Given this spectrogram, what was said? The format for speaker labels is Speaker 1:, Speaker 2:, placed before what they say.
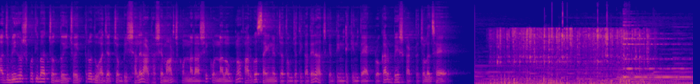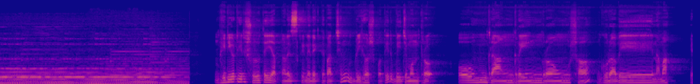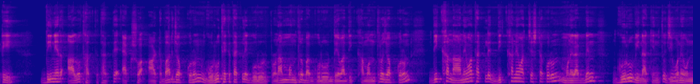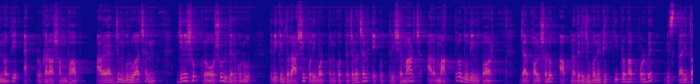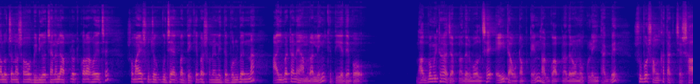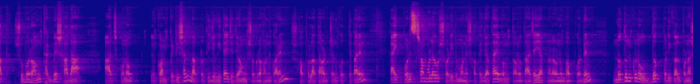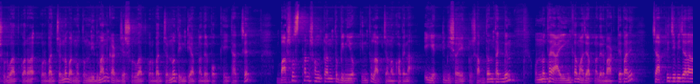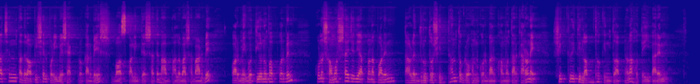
Speaker 1: আজ বৃহস্পতিবার চোদ্দই চৈত্র দু হাজার চব্বিশ সালের আঠাশে মার্চ, কন্যা রাশি, কন্যা লগ্ন, ভার্গ সাইনের জাতক জাতিকাদের আজকের দিনটি কিন্তু এক প্রকার বেশ কাটতে চলেছে। ভিডিওটির শুরুতেই আপনারা স্ক্রিনে দেখতে পাচ্ছেন বৃহস্পতির বীজ মন্ত্র। ওম গ্রাং গ্রিং গ্রং স গুরাবে নামা। এটি দিনের আলো থাকতে থাকতে একশো বার জপ করুন, গুরু থেকে থাকলে গুরুর প্রণাম মন্ত্র বা গুরুর দেওয়া দীক্ষা মন্ত্র জপ করুন। দীক্ষা না নেওয়া থাকলে দীক্ষা নেওয়ার চেষ্টা করুন। মনে রাখবেন, গুরু বিনা কিন্তু জীবনে উন্নতি এক প্রকার অসম্ভব। আরও একজন গুরু আছেন, যিনি শুক্র অসুরদের গুরু। তিনি কিন্তু রাশি পরিবর্তন করতে চলেছেন একত্রিশে মার্চ আর মাত্র দুদিন পর। যার ফলস্বরূপ আপনাদের জীবনে ঠিক কী প্রভাব পড়বে? বিস্তারিত আলোচনা সহ ভিডিও চ্যানেলে আপলোড করা হয়েছে। সময়ে সুযোগ বুঝে একবার দেখে বা শুনে নিতে ভুলবেন না। আই বাটনে আমরা লিংক দিয়ে দেব। ভাগ্য মিটার আজ আপনাদের বলছে এইট আউট অফ টেন ভাগ্য আপনাদের অনুকূলেই থাকবে। শুভ সংখ্যা থাকছে সাত, শুভ রং থাকবে সাদা। আজ কোনো কম্পিটিশন বা প্রতিযোগিতায় যদি অংশগ্রহণ করেন, সফলতা অর্জন করতে পারেন। কায়িক পরিশ্রম হলেও শরীর মনে সতেজতা এবং তরতাজাই আপনারা অনুভব করবেন। নতুন কোনো উদ্যোগ পরিকল্পনা শুরুয়াত করা, করবার জন্য বা নতুন নির্মাণ কার্যের শুরুয়াত করবার জন্য দিনটি আপনাদের পক্ষেই থাকছে। বাসস্থান সংক্রান্ত বিনিয়োগ কিন্তু লাভজনক হবে না। এই একটি বিষয়ে একটু সাবধান থাকবেন। অন্যথায় আয় ইনকাম আজ আপনাদের বাড়তে পারে। চাকরিজীবী যারা আছেন, তাদের অফিসের পরিবেশ এক প্রকার বেশ। বস কলিকদের সাথে ভাব ভালোবাসা বাড়বে। কর্মে গতি অনুভব করবেন। কোনো সমস্যায় যদি আপনারা পড়েন, তাহলে দ্রুত সিদ্ধান্ত গ্রহণ করবার ক্ষমতার কারণে স্বীকৃতি লব্ধ কিন্তু আপনারা হতেই পারেন।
